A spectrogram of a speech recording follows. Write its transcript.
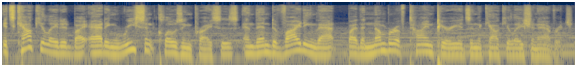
It's calculated by adding recent closing prices and then dividing that by the number of time periods in the calculation average.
